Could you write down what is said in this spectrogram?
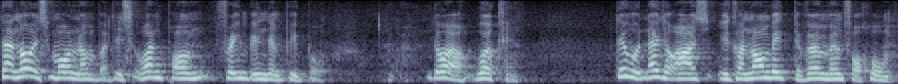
they are not a small number. It's 1.3 billion people. They are working. They would like to ask economic development for whom?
